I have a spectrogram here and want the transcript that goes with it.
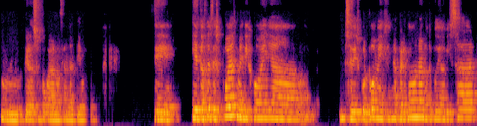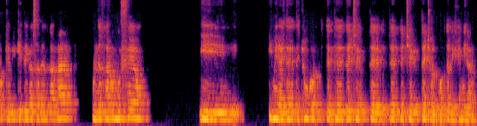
mmm, pierdes un poco la noción del tiempo. Sí, y entonces después me dijo ella, se disculpó, me dice, mira, perdona, no te podía avisar porque vi que te ibas a desgarrar, un desgarro muy feo. Y, y mira, te, te, echo un corte, te, te, te, echo- el corte. Le dije, mira,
